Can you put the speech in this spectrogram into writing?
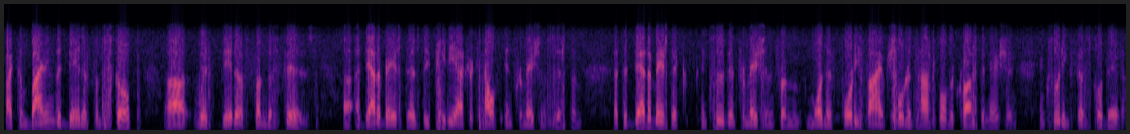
by combining the data from SCOPE uh, with data from the PHIS, uh, a database that is the Pediatric Health Information System that's a database that includes information from more than 45 children's hospitals across the nation, including fiscal data.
